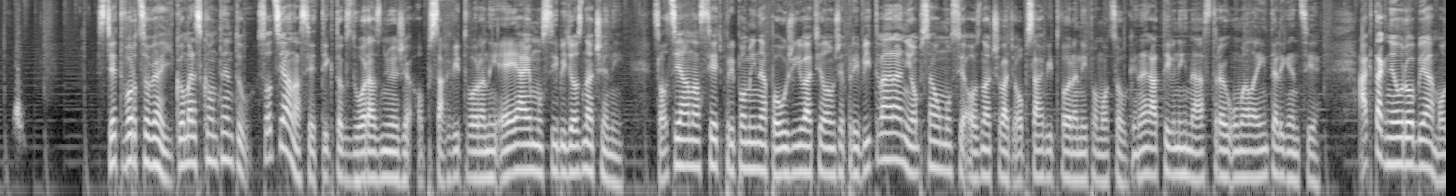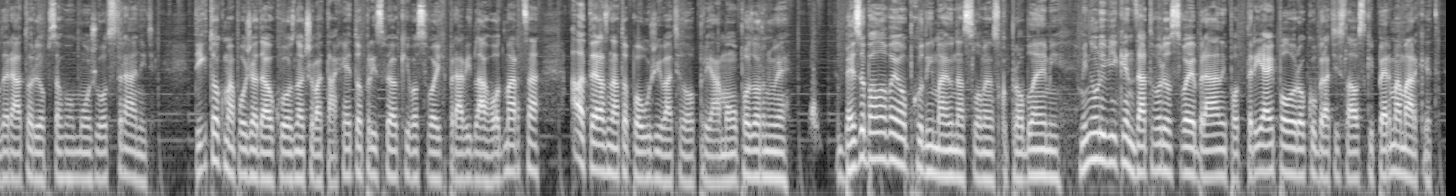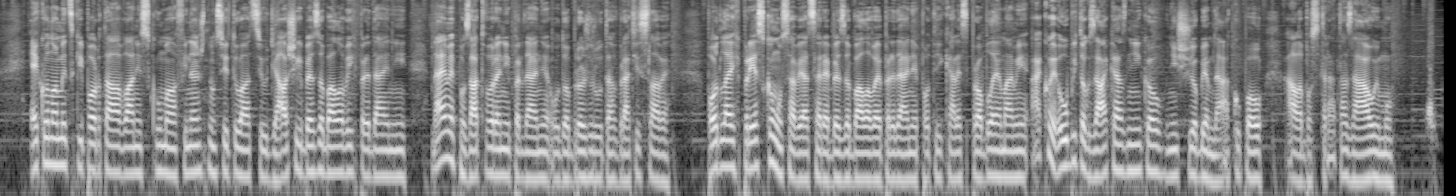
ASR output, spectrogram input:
Ste tvorcovia e-commerce kontentu? Sociálna sieť TikTok zdôrazňuje, že obsah vytvorený AI musí byť označený. Sociálna sieť pripomína používateľom, že pri vytváraní obsahu musia označovať obsah vytvorený pomocou generatívnych nástrojov umelej inteligencie. Ak tak neurobia, moderátori obsahu môžu odstrániť. TikTok má požiadavku označovať takéto príspevky vo svojich pravidlách od marca, ale teraz na to používateľov priamo upozorňuje. Bezobalové obchody majú na Slovensku problémy. Minulý víkend zatvoril svoje brány po 3,5 roku bratislavský Permamarket. Ekonomický portál v Lani skúmal finančnú situáciu ďalších bezobalových predajní, najmä po zatvorení predajne u Dobrožrúta v Bratislave. Podľa ich prieskumu sa viaceré bezobalové predajne potýkali s problémami, ako je úbytok zákazníkov, nižší objem nákupov alebo strata záujmu.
